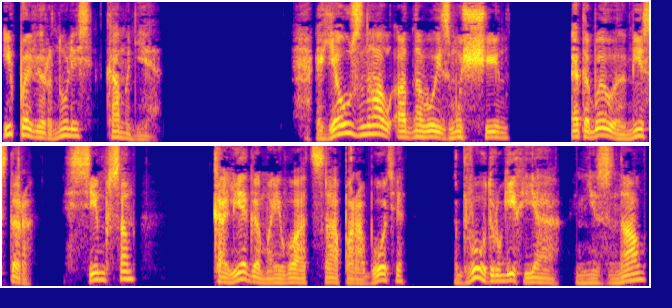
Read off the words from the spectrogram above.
и повернулись ко мне. Я узнал одного из мужчин. Это был мистер Симпсон, коллега моего отца по работе. Двух других я не знал.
